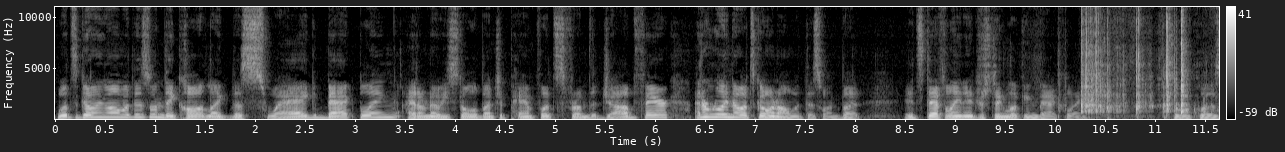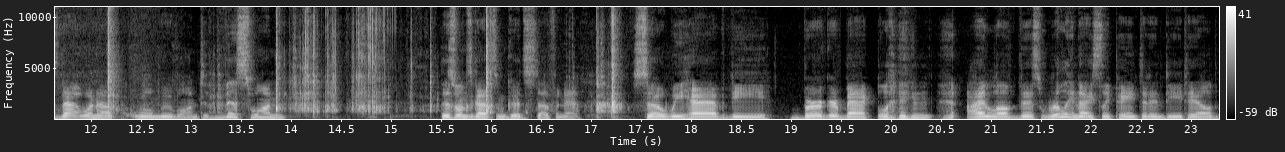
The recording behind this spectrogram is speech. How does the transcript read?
what's going on with this one. They call it like the swag back bling. I don't know. He stole a bunch of pamphlets from the job fair. I don't really know what's going on with this one, but it's definitely an interesting looking back bling. So we'll close that one up. We'll move on to this one. This one's got some good stuff in it. So we have the burger back bling. I love this. Really nicely painted and detailed.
